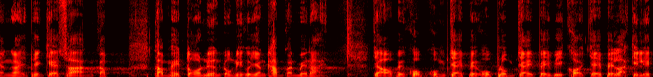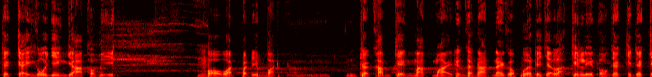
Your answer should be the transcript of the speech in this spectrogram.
ยังไง เพียงแค่สร้างกับทำให้ต่อเนื่องตรงนี้ก็ยังทำกันไม่ได้ จะเอาไปควบคุมใจไปอบรมใจไปวิเคราะห์ใจไปละกิเลสจากใจก็ยิ่งยากเข้าไปอีกข้อวัดปฏิบัติจะข้ามเจ้งมากมายถึงขนาดไหนก็เพื่อที่จะละกิเลสออกจากกิจจากใจ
